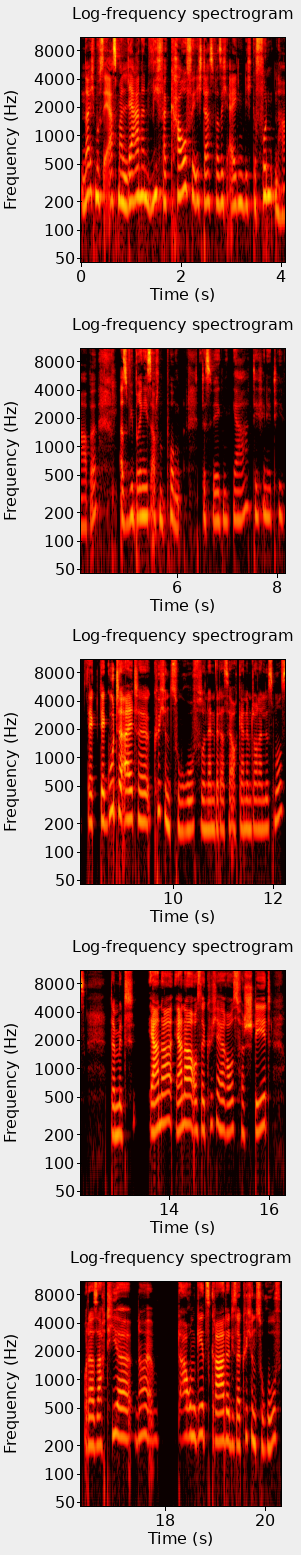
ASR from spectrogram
Ne? Ich musste erst mal lernen, wie verkaufe ich das, was ich eigentlich gefunden habe. Also wie bringe ich es auf den Punkt. Deswegen, ja, definitiv. Der, der gute alte Küchenzuruf, so nennen wir das ja auch gerne im Journalismus, damit Erna, Erna aus der Küche heraus versteht oder sagt, hier, ne, darum geht es gerade, dieser Küchenzuruf,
